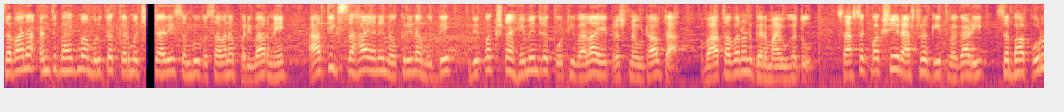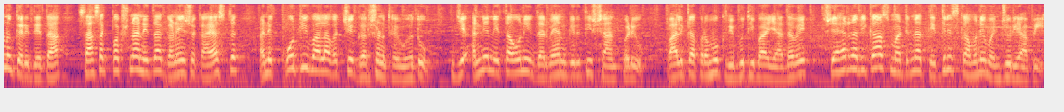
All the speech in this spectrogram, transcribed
સભાના અંતભાગમાં મૃતક કર્મચારી શંભુ વસાવાના પરિવારને આર્થિક સહાય અને નોકરીના મુદ્દે વિપક્ષના હેમેન્દ્ર કોઠીવાલાએ પ્રશ્ન ઉઠાવતા વાતાવરણ ગરમાયું હતું. શાસક પક્ષે રાષ્ટ્રગીત વગાડી સભા પૂર્ણ કરી દેતા શાસક પક્ષના નેતા ગણેશ કાયસ્થ અને કોઠીવાલા વચ્ચે ઘર્ષણ થયું હતું, જે અન્ય નેતાઓની દરમિયાનગીરીથી શાંત પડ્યું. પાલિકા પ્રમુખ વિભૂતિબા યાદવે શહેરના વિકાસ માટેના તેત્રીસ કામોને મંજૂરી આપી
